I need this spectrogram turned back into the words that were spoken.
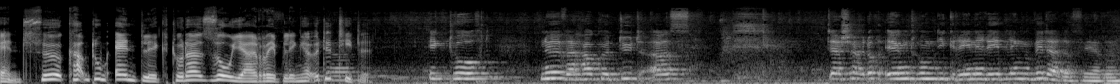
Und so kam um endlich der Soja-Reblinge ja. Titel. Ich tucht, nö, wer hauke düt aus. Der scheint doch irgendwo um die Gräne Reblinge widere Fähre.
